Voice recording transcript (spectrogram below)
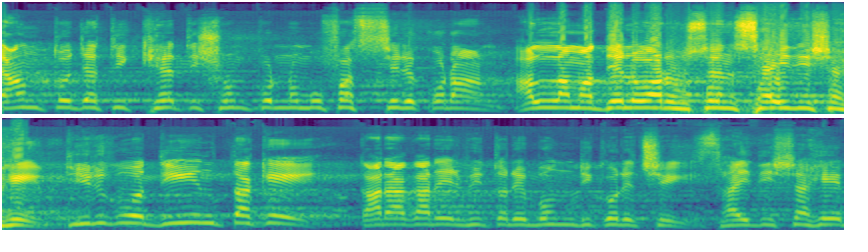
আন্তর্জাতিক খ্যাতি সম্পন্ন মুফাসসির কোরআন আল্লামা দেলোয়ার হোসেন সাইদি সাহেব দীর্ঘদিন তাকে কারাগারের ভিতরে বন্দি করেছে। সাইদি সাহেব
